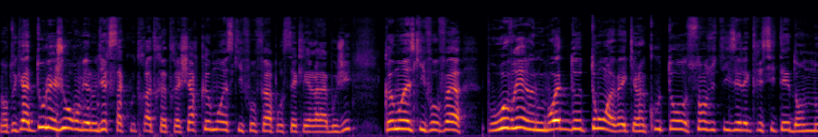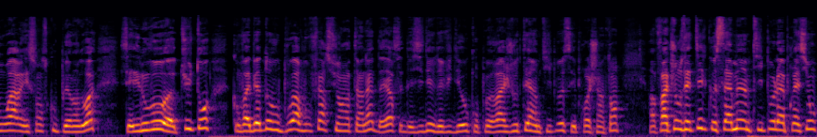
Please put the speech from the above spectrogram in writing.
Mais en tout cas, tous les jours, on vient nous dire que ça coûtera très très cher. Comment est-ce qu'il faut faire pour s'éclairer à la bougie? Comment est-ce qu'il faut faire pour ouvrir une boîte de thon avec un couteau sans utiliser l'électricité dans le noir et sans se couper un doigt? C'est des nouveaux euh, tutos qu'on va bientôt vous pouvoir vous faire sur Internet D'ailleurs, c'est des idées de vidéos qu'on peut rajouter un petit peu ces prochains temps. Enfin, chose est-il que ça met un petit peu la pression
